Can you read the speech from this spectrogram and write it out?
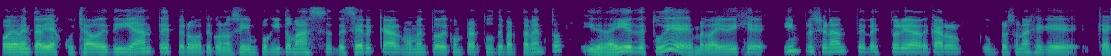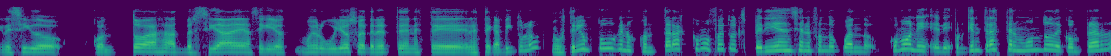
obviamente había escuchado de ti antes, pero te conocí un poquito más de cerca al momento de comprar tus departamentos y desde ahí te estudié, en verdad. Yo dije, impresionante la historia de Carol, un personaje que, que ha crecido con todas las adversidades, así que yo muy orgulloso de tenerte en este, en este capítulo. Me gustaría un poco que nos contaras cómo fue tu experiencia en el fondo, cuando, cómo, ¿por qué entraste al mundo de comprar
